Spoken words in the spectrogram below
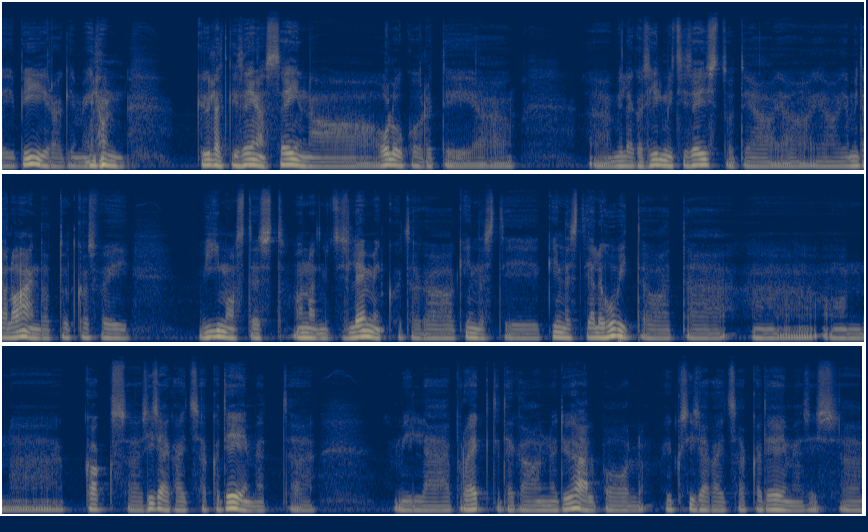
ei piiragi, meil on küllaltki seinast seina olukordi, äh, äh, millega silmitsi seistud ja, ja, ja, ja mida lahendatud kasvõi viimastest, on nad nüüd siis lemmikud, aga kindlasti, kindlasti jälle huvitavad, äh, on kaks Sisekaitseakadeemiat mille projektidega on nüüd ühel pool üks Sisekaitseakadeemia siis äh,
